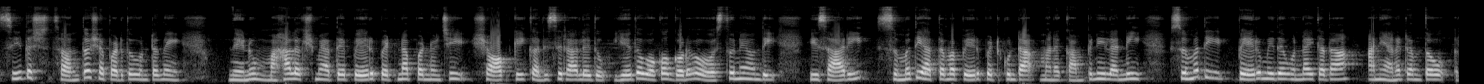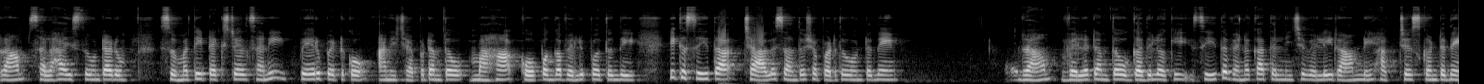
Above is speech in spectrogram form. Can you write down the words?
సీత సంతోషపడుతూ ఉంటుంది. నేను మహాలక్ష్మి అత్తే పేరు పెట్టినప్పటి నుంచి షాప్కి కలిసి రాలేదు. ఏదో ఒక గొడవ వస్తూనే ఉంది. ఈసారి సుమతి అత్తమ్మ పేరు పెట్టుకుంటా మన కంపెనీలన్నీ సుమతి పేరు మీదే ఉన్నాయి కదా అని అనటంతో రామ్ సలహా ఇస్తూ ఉంటాడు. సుమతి టెక్స్టైల్స్ అని పేరు పెట్టుకో అని చెప్పడంతో మహా కోపంగా వెళ్ళిపోతుంది. ఇక సీత చాలా సంతోషపడుతూ ఉంటుంది. రామ్ వెళ్ళటంతో గదిలోకి సీత వెనకాతల నుంచి వెళ్ళి రామ్ని హక్ చేసుకుంటుంది.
